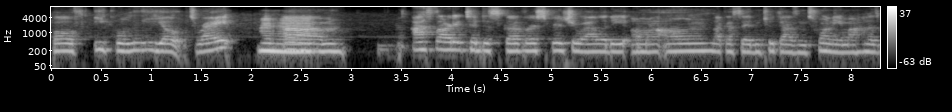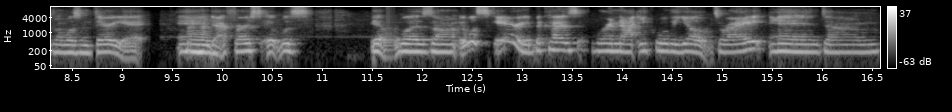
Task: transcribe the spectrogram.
both equally yoked, right? Mm-hmm. Um, I started to discover spirituality on my own, like I said in 2020. My husband wasn't there yet, and mm-hmm. at first it was, it was, um, it was scary because we're not equally yoked, right? And um,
